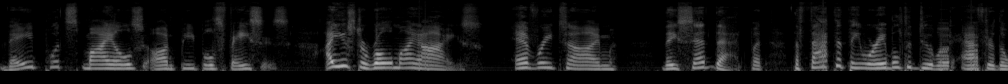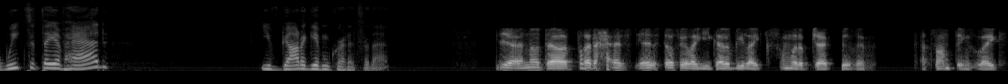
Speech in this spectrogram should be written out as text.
they put smiles on people's faces. I used to roll my eyes every time they said that. But the fact that they were able to do it after the week that they have had, you've got to give them credit for that. Yeah, no doubt. But I, I still feel like you got to be like somewhat objective and at some things. Like,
